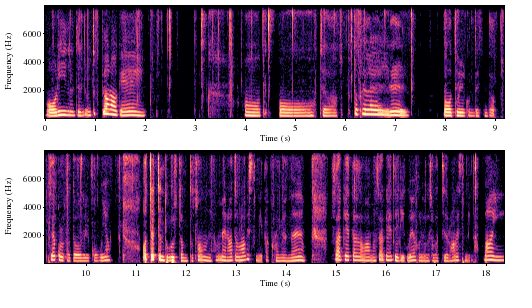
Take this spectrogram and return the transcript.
어린이들 때는 좀 특별하게 어, 어, 제가 소프트 클레이를 넣어드릴 건데 진짜 새 걸로 다 넣어드릴 거고요. 어쨌든 도로시점부터 천원에 판매를 하도록 하겠습니다. 그러면은 싸게 해달라고 하면 싸게 해드리고요. 그리고 저 마치도록 하겠습니다. 바이.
